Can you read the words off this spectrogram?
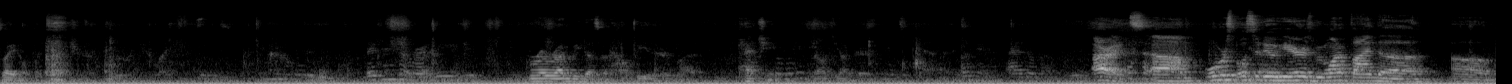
That's why you don't play catcher. They're talking rugby. Ru- Rugby doesn't help either, but catching when I was younger. Okay, I don't know. All right. Um, what we're supposed to do here is we want to find the. Um,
